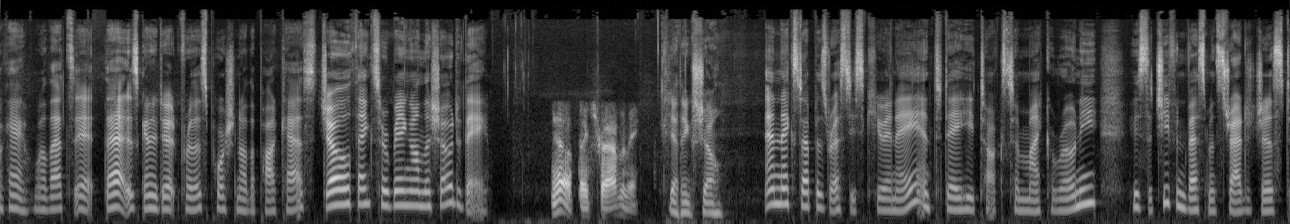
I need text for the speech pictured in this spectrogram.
Okay, well, that's it. That is going to do it for this portion of the podcast. Joe, thanks for being on the show today. Yeah, thanks for having me. Yeah, thanks, Joe. And next up is Rusty's Q&A, and today he talks to Mike Arone, who's the Chief Investment Strategist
